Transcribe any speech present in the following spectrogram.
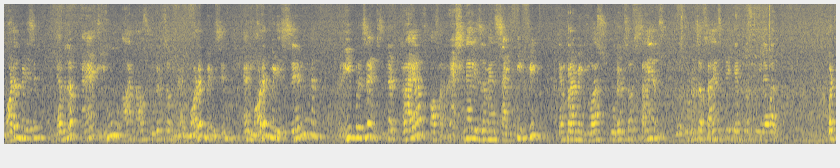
modern medicine developed and you are now students of modern medicine and modern medicine represents the triumph of rationalism and scientific temperament. You are students of science. You are students of science take 10 plus 2 level. But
